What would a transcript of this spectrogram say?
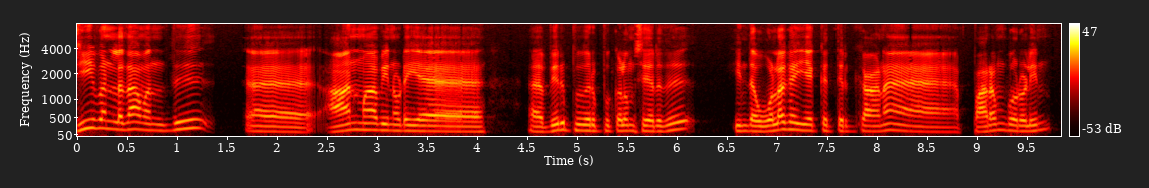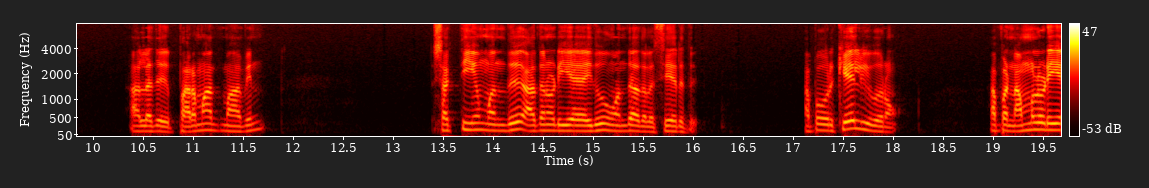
ஜீவனில் தான் வந்து ஆன்மாவினுடைய விருப்பு வெறுப்புகளும் சேருது. இந்த உலக இயக்கத்திற்கான பரம்பொருளின் அல்லது பரமாத்மாவின் சக்தியும் வந்து அதனுடைய இதுவும் வந்து அதில் சேருது. அப்போ ஒரு கேள்வி வரும். அப்போ நம்மளுடைய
